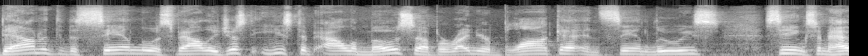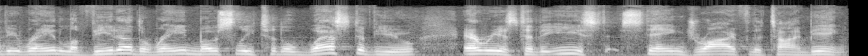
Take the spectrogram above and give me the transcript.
down into the San Luis Valley, just east of Alamosa, but right near Blanca and San Luis. Seeing some heavy rain. La Veta, the rain mostly to the west of you. Areas to the east staying dry for the time being.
